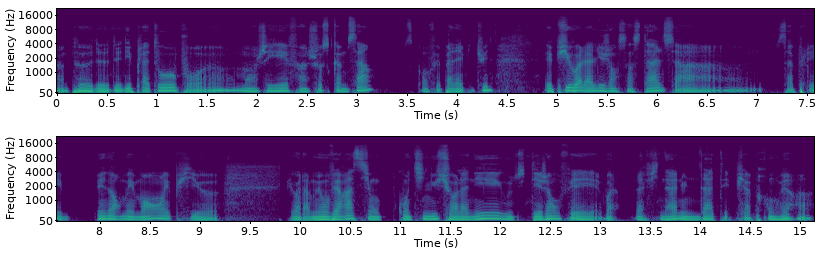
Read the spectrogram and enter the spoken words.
un peu de, des plateaux pour manger, enfin choses comme ça, ce qu'on fait pas d'habitude. Et puis voilà, les gens s'installent, ça ça plaît énormément et puis puis voilà, mais on verra si on continue sur l'année ou déjà on fait voilà la finale, une date et puis après on verra.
